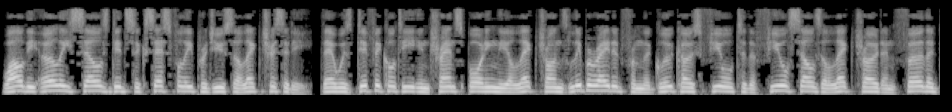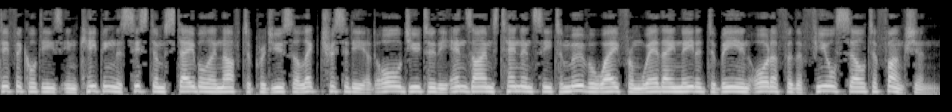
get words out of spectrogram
While the early cells did successfully produce electricity, there was difficulty in transporting the electrons liberated from the glucose fuel to the fuel cell's electrode and further difficulties in keeping the system stable enough to produce electricity at all due to the enzyme's tendency to move away from where they needed to be in order for the fuel cell to function.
